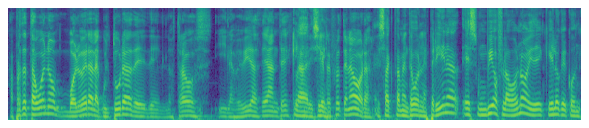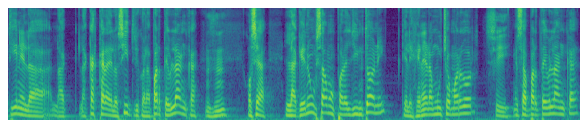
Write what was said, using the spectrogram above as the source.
Aparte está bueno volver a la cultura de, de los tragos y las bebidas de antes Claro, y que sí. refloten ahora. Exactamente. Bueno, la esperidina es un bioflavonoide, que es lo que contiene la, la- la cáscara de los cítricos, la parte blanca. O sea, la que no usamos para el gin tonic, que le genera mucho amargor, Sí, esa parte blanca,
